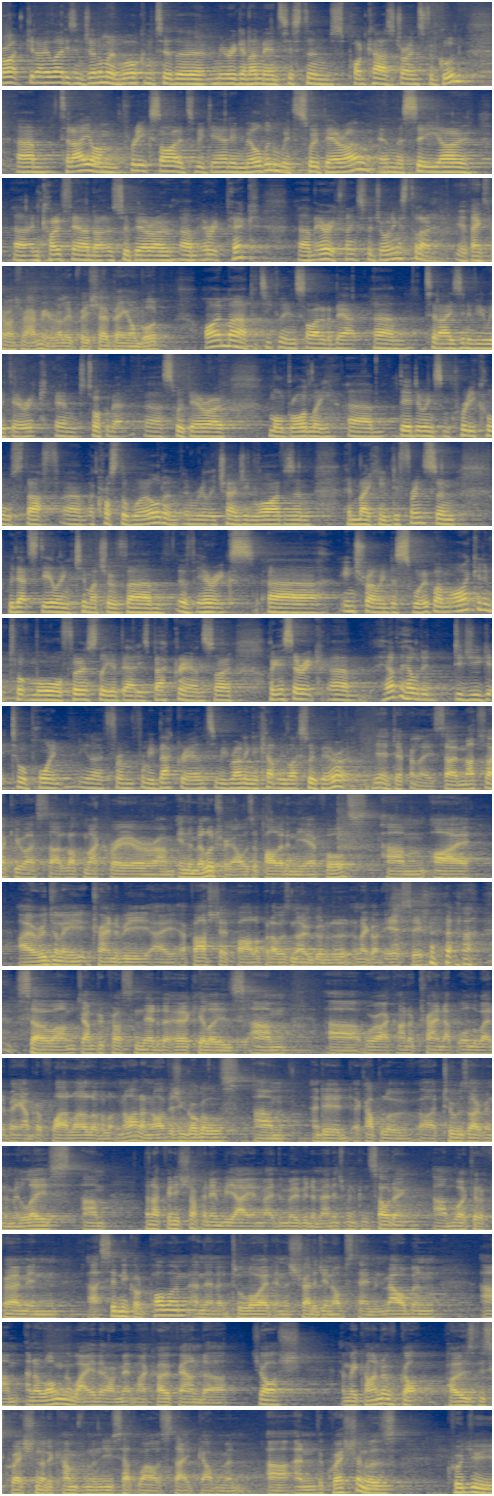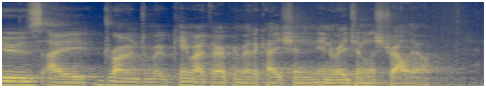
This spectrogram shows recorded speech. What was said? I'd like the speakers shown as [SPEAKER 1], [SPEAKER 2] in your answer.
[SPEAKER 1] All right, g'day, ladies and gentlemen. Welcome to the Mirigan Unmanned Systems podcast, Drones for Good. Um, today, I'm pretty excited to be down in Melbourne with Swoop Aero and the CEO uh, and co-founder of Swoop Aero, um, Eric Peck. Um, Eric, thanks for joining us today.
[SPEAKER 2] Yeah, thanks very much for having me. Really appreciate being on board.
[SPEAKER 1] I'm uh, particularly excited about um, today's interview with Eric and to talk about uh, Swoop Aero more broadly. Um, they're doing some pretty cool stuff um, across the world and, and, really changing lives and, and making a difference. And without stealing too much of, um, of Eric's uh, intro into Swoop, I'm, I can talk more firstly about his background. So I guess, Eric, um, how the hell did, did you get to a point, you know, from, from your background to be running a company like Swoop Aero?
[SPEAKER 2] Yeah, definitely. So much like you, I started off my career um, in the military. I was a pilot in the Air Force. Um, I I originally trained to be a, a, fast jet pilot, but I was no good at it and I got airsick. so um, jumped across from there to the Hercules, um, uh, where I kind of trained up all the way to being able to fly low level at night on night vision goggles um, and did a couple of uh, tours over in the Middle East. Um, then I finished off an MBA and made the move into management consulting. Um, worked at a firm in uh, Sydney called Pollen and then at Deloitte in the strategy and ops team in Melbourne. Um, and along the way there, I met my co-founder, Josh, and we kind of got posed this question that had come from the New South Wales state government. Uh, and the question was could you use a drone to move chemotherapy medication in regional Australia?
